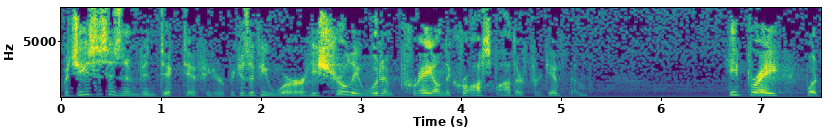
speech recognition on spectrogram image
But Jesus isn't vindictive here because if he were, he surely wouldn't pray on the cross, Father, forgive them. He'd pray what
